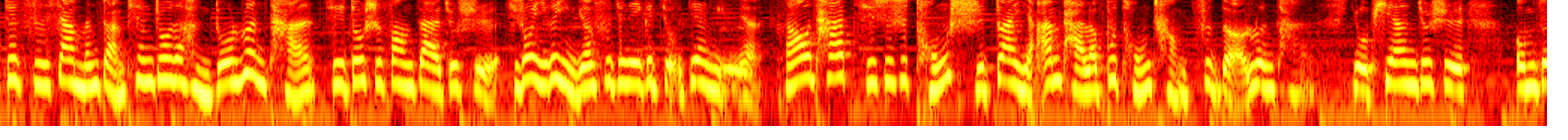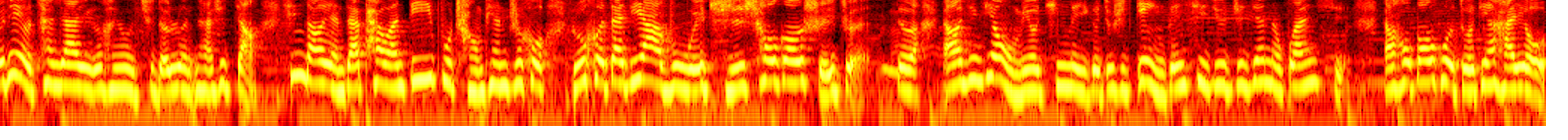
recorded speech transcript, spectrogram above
这次厦门短片周的很多论坛，其实都是放在就是其中一个影院附近的一个酒店里面。然后它其实是同时段也安排了不同场次的论坛，有篇就是我们昨天有参加一个很有趣的论坛，是讲新导演在拍完第一部长片之后，如何在第二部维持超高水准。对吧？然后今天我们又听了一个，就是电影跟戏剧之间的关系。然后包括昨天还有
